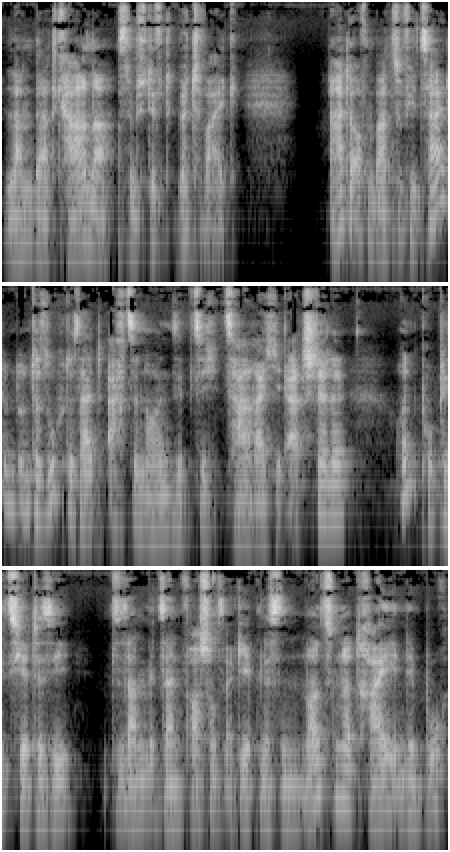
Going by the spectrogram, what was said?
Lambert Karner aus dem Stift Göttweig. Er hatte offenbar zu viel Zeit und untersuchte seit 1879 zahlreiche Erdställe und publizierte sie zusammen mit seinen Forschungsergebnissen 1903 in dem Buch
